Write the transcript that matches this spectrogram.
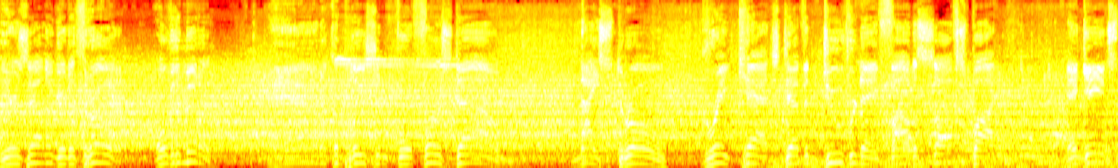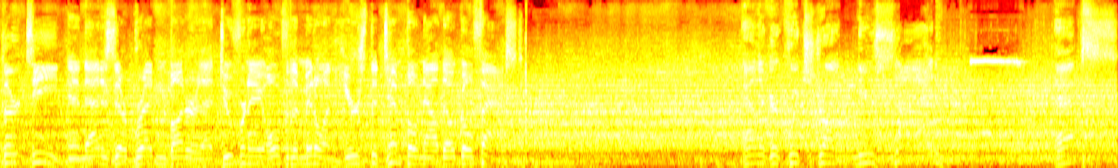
Here's Ehlinger to throw it over the middle. And completion for first down. Nice throw. Great catch. Devin Duvernay found a soft spot and gains 13. And that is their bread and butter, that Duvernay over the middle. And here's the tempo now. They'll go fast. Ehlinger quick strike near side. Epps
